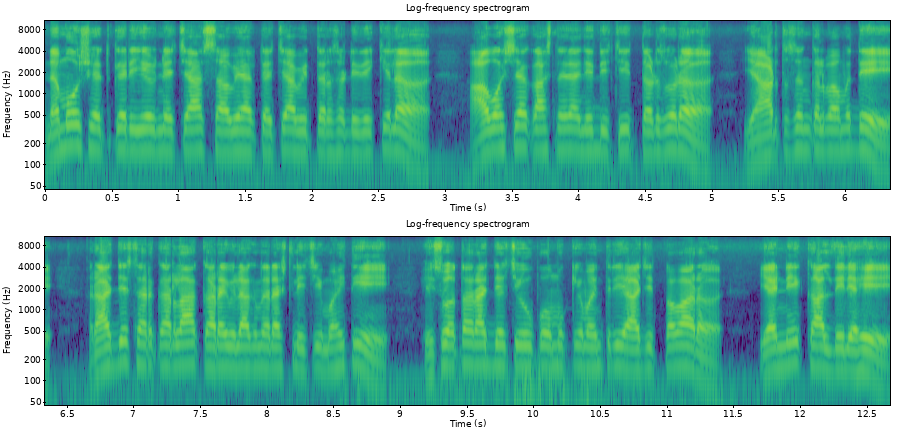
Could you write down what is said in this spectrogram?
नमो शेतकरी योजनेच्या सहाव्या हप्त्याच्या वितरणासाठी देखील आवश्यक असणाऱ्या निधीची तडजोड. या अर्थसंकल्पामध्ये राज्य सरकारला करावी लागणार असल्याची माहिती हे स्वतः राज्याचे उपमुख्यमंत्री अजित पवार यांनी काल दिली आहे.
